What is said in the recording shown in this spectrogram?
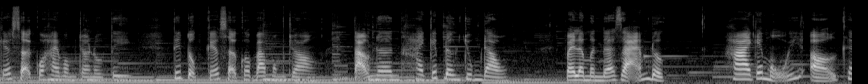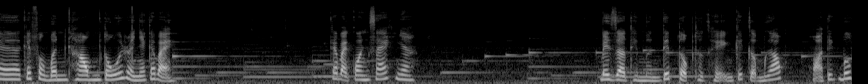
Kéo sợi qua hai vòng tròn đầu tiên, tiếp tục kéo sợi qua ba vòng tròn, tạo nên hai kép đơn chung đầu. Vậy là mình đã giảm được hai cái mũi ở cái, cái phần bên hông túi rồi nha các bạn các bạn quan sát nha. Bây giờ thì mình tiếp tục thực hiện cái cụm góc họa tiết buff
